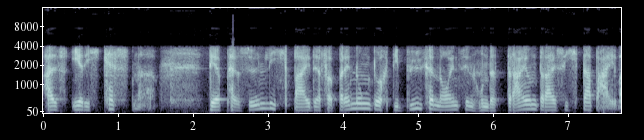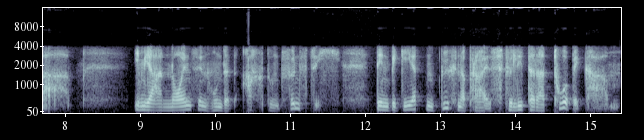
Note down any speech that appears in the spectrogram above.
als Erich Kästner der persönlich bei der Verbrennung durch die Bücher 1933 dabei war, im Jahr 1958 den begehrten Büchnerpreis für Literatur bekam,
